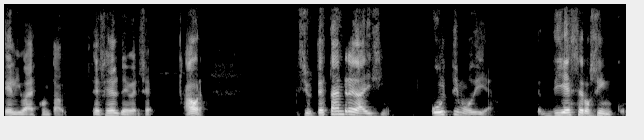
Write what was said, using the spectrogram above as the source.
el IVA descontable. Ese es el deber ser. Ahora, si usted está enredadísimo, último día, 10.05,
